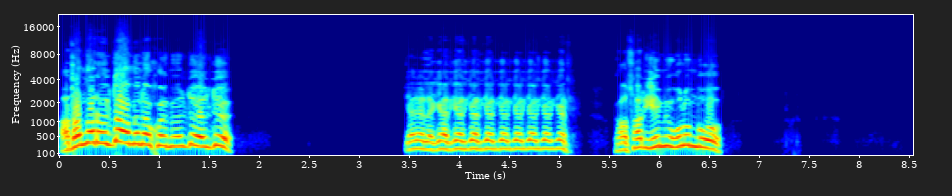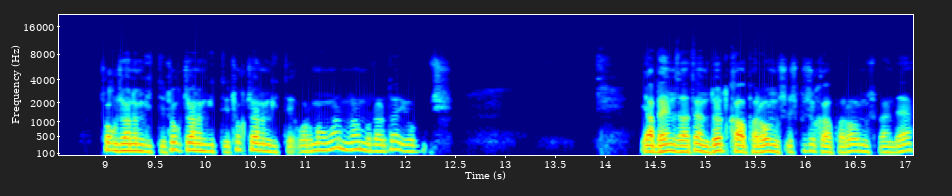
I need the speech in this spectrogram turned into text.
Adamlar öldü amına koyayım öldü öldü. Gel hele gel gel gel gel gel gel gel gel gel. Hasar yemiyor oğlum bu. Çok canım gitti. Çok canım gitti. Çok canım gitti. Orman var mı lan buralarda? Yokmuş. Ya ben zaten 4K para olmuş. 3.5K para olmuş bende.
